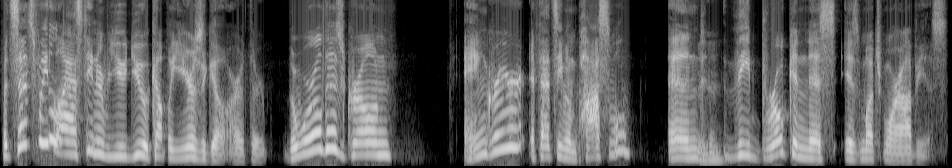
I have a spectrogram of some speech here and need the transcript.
But since we last interviewed you a couple years ago, Arthur, the world has grown angrier, if that's even possible, and mm-hmm. the brokenness is much more obvious.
